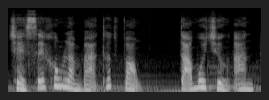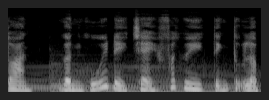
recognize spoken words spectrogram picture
trẻ sẽ không làm bạn thất vọng, tạo môi trường an toàn, gần gũi để trẻ phát huy tính tự lập.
